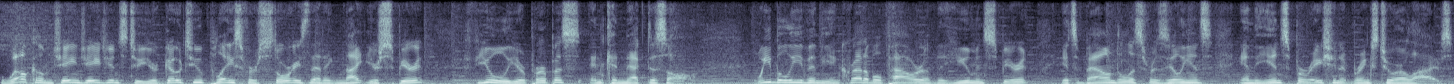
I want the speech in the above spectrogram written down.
Welcome, change agents, to your go to place for stories that ignite your spirit, fuel your purpose, and connect us all. We believe in the incredible power of the human spirit, its boundless resilience, and the inspiration it brings to our lives.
